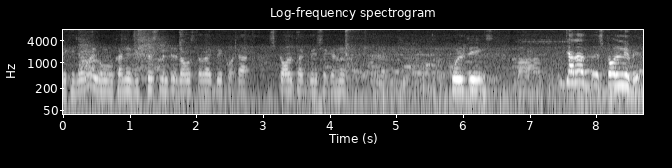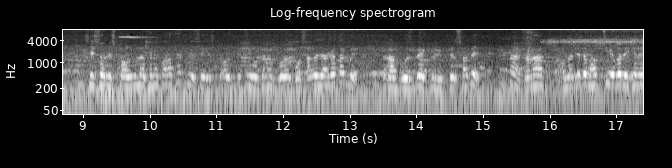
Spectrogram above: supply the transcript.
রেখে যাব এবং ওখানে রিফ্রেশমেন্টের ব্যবস্থা থাকবে কটা স্টল থাকবে সেখানে কোল্ড ড্রিঙ্কস বা যারা স্টল নেবে সেসব স্টলগুলো ওখানে করা থাকবে সেই স্টল থেকে ওখানে বসারও জায়গা থাকবে তারা বসবে একটু রিফ্রেশ হবে। হ্যাঁ কেননা আমরা যেটা ভাবছি এবার এখানে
